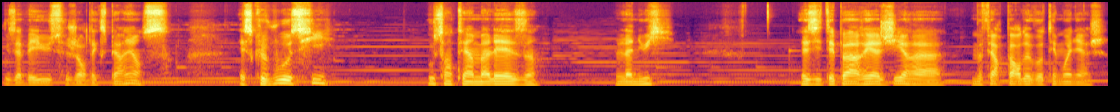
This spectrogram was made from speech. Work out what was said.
vous avez eu ce genre d'expérience? Est-ce que vous aussi, vous sentez un malaise la nuit? N'hésitez pas à réagir, à me faire part de vos témoignages.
